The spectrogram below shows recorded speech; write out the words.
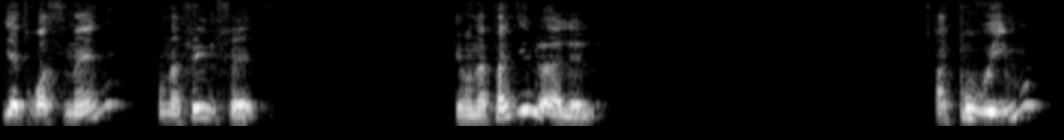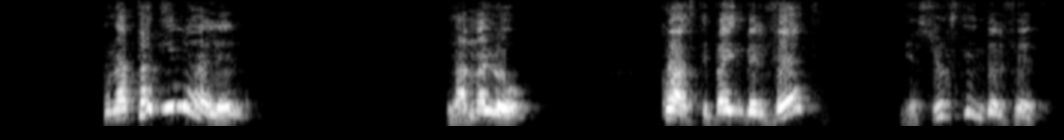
il y a trois semaines, on a fait une fête et on n'a pas dit le Hallel. À Purim, on n'a pas dit le Hallel. La Malo. Quoi, c'était pas une belle fête? Bien sûr que c'était une belle fête.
